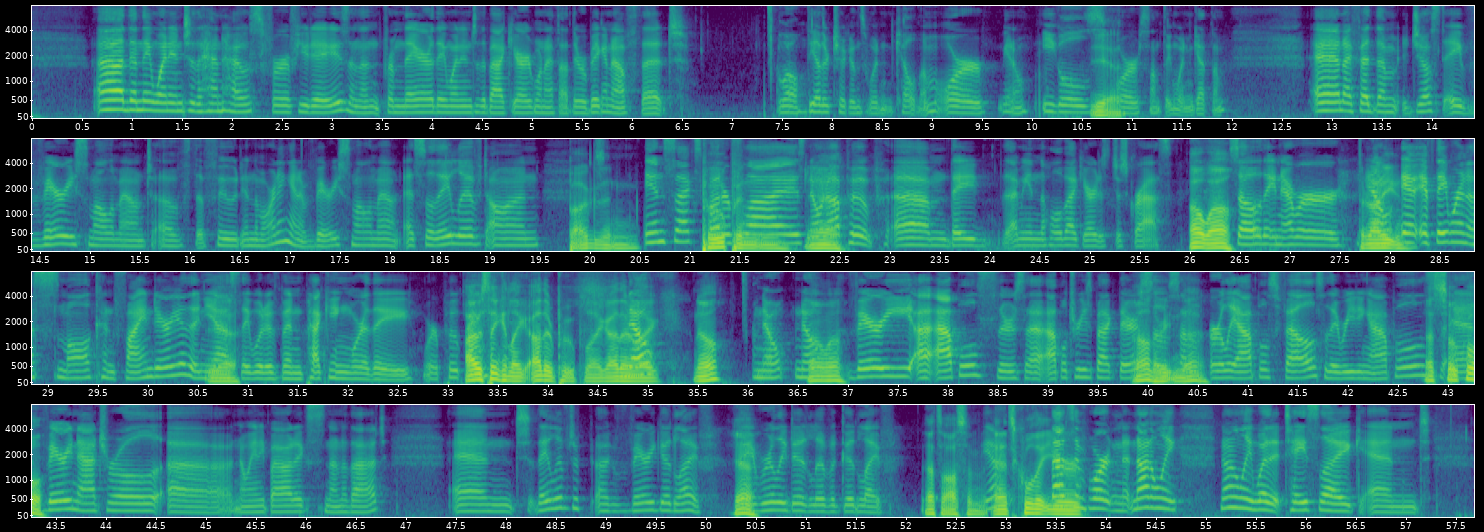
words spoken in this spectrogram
Uh, then they went into the hen house for a few days, and then from there they went into the backyard when I thought they were big enough that, well, the other chickens wouldn't kill them, or you know, eagles Yeah. or something wouldn't get them. And I fed them just a very small amount of the food in the morning and a very small amount. And so they lived on bugs and insects, Poop and- butterflies. no, not poop. Um, they, I mean, the whole backyard is just grass. oh wow So they never. They're not know, eating- If, if they were in a small confined area, then yes, Yeah. they would have been pecking where they were pooping. I was thinking like other poop, like other No. like no. No, no. Oh, wow. Very uh, apples. There's uh, apple trees back there. Oh, so some that. early apples fell, so they were eating apples. That's so and cool. Very natural. Uh, no antibiotics. None of that. And they lived a, a very good life. Yeah. They really did live a good life. That's awesome, Yeah. and it's cool that you're. important. Not only not only what it tastes like and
